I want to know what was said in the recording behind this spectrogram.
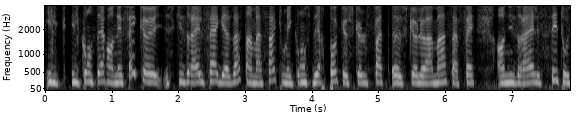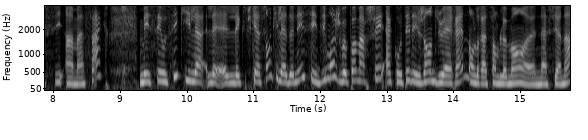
il, il considère en effet que ce qu'Israël fait à Gaza, c'est un massacre, mais il considère pas que ce que le, ce que le Hamas a fait en Israël, c'est aussi un massacre. Mais c'est aussi qu'il a l'explication qu'il a donnée, c'est dit moi je veux pas marcher à côté des gens du RN, dans le Rassemblement euh, national.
